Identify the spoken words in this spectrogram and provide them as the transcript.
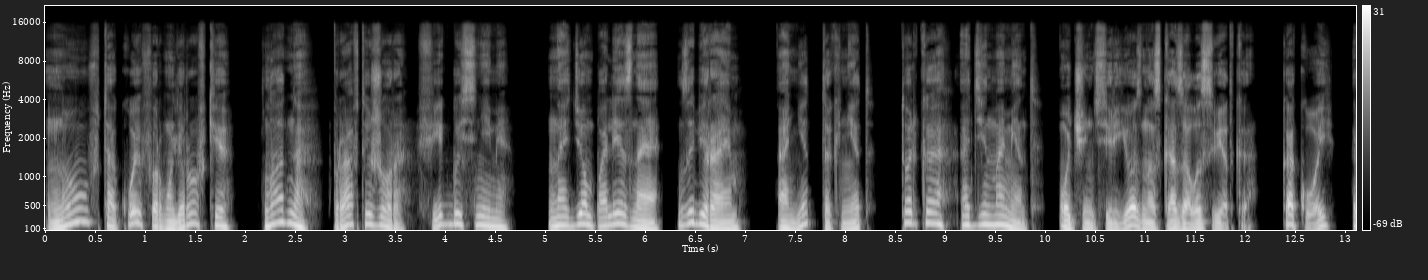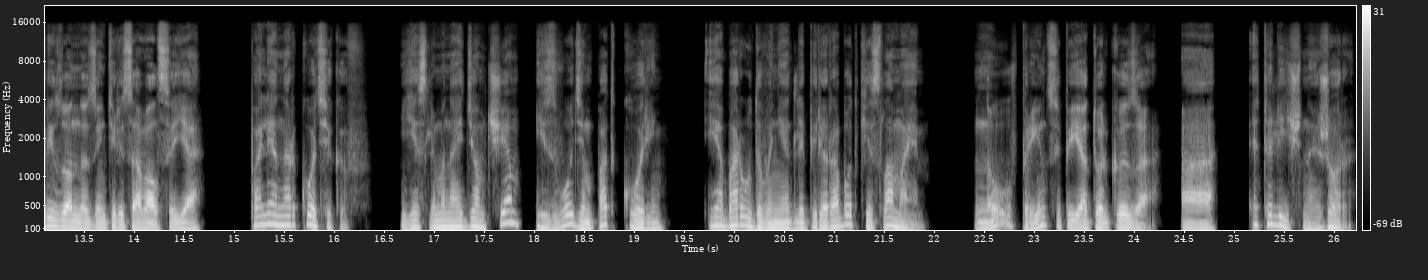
Ну, в такой формулировке... Ладно, прав ты, Жора, фиг бы с ними. Найдем полезное, забираем. А нет, так нет. Только один момент. Очень серьезно сказала Светка. Какой? Резонно заинтересовался я. Поля наркотиков. Если мы найдем чем, изводим под корень. И оборудование для переработки сломаем. «Ну, в принципе, я только за. А это личное, Жора.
